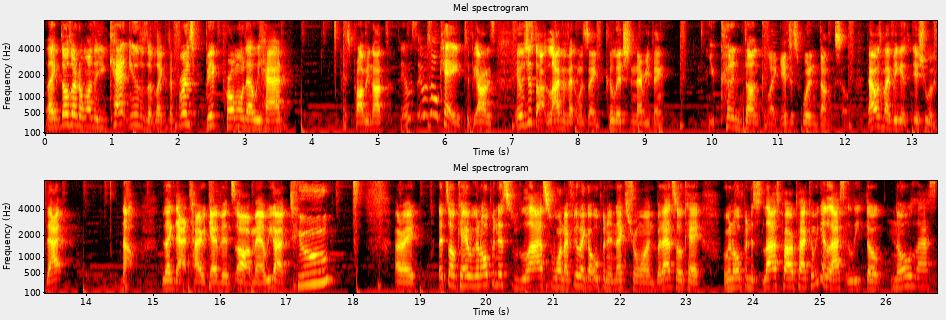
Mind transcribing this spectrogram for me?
Like, those are the ones that you can't use. Like, the first big promo that we had it's probably not. It was it was okay to be honest. It was just a live event was like glitched and everything. You couldn't dunk like it just wouldn't dunk. So that was my biggest issue with that. Now like that Tyreke Evans. Oh man, we got two. All right, it's okay. We're gonna open this last one. I feel like I opened an extra one, but that's okay. We're gonna open this last power pack. Can we get last elite though? No last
